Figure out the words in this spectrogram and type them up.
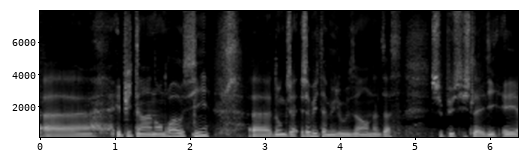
et puis, tu as un endroit aussi. donc, j'habite à Mulhouse, hein, en Alsace. Je sais plus si je l'avais dit. Et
